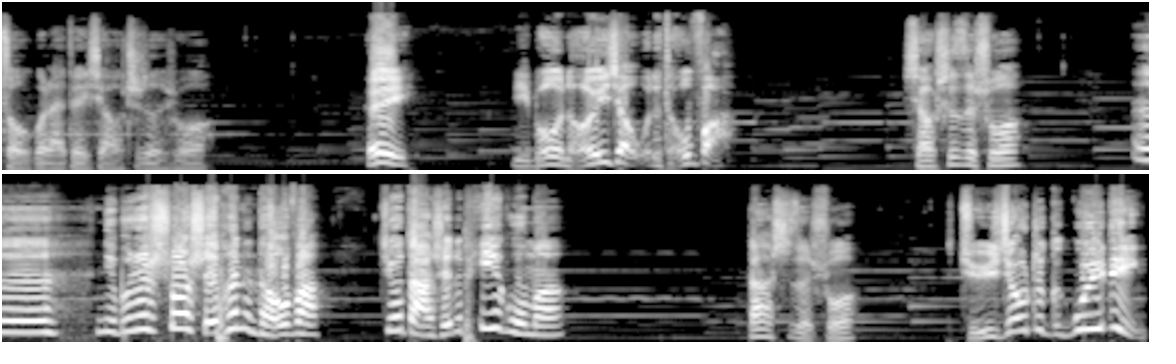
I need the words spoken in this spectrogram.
走过来对小狮子说：“嘿，你帮我挠一下我的头发。”小狮子说：“嗯，你不是说谁碰你头发就打谁的屁股吗？”大狮子说：“取消这个规定，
